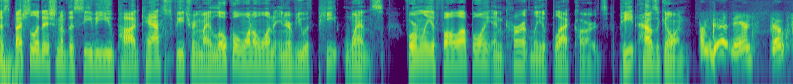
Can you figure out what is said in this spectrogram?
a special edition of the CVU podcast featuring my local 101 interview with Pete Wentz, formerly of Fall Out Boy and currently of Black Cards. Pete, how's it going? I'm good, man. Stoked.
